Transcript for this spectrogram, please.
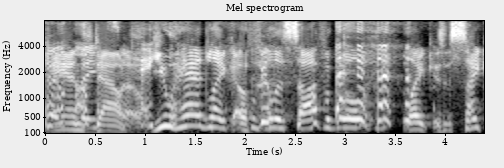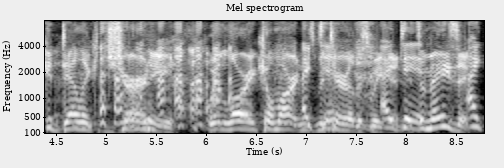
hands down. so. You had like a philosophical, like psychedelic journey with Laurie Kilmartin's material this weekend. It's amazing. I,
